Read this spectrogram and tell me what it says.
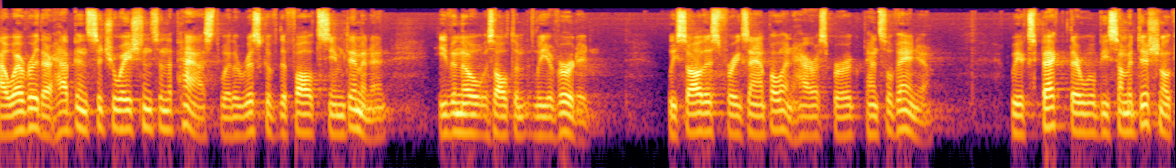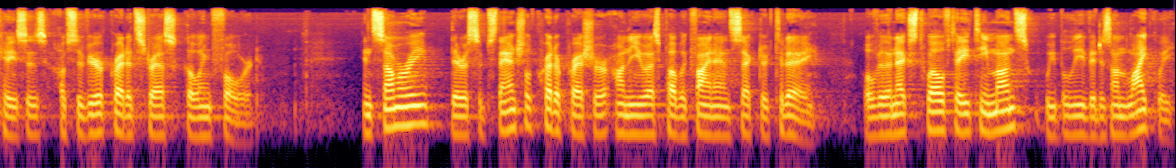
However, there have been situations in the past where the risk of default seemed imminent, even though it was ultimately averted. We saw this, for example, in Harrisburg, Pennsylvania. We expect there will be some additional cases of severe credit stress going forward. In summary, there is substantial credit pressure on the U.S. public finance sector today. Over the next 12 to 18 months, we believe it is unlikely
